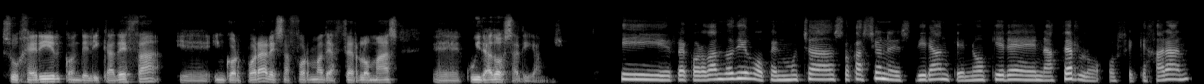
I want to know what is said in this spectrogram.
sugerir con delicadeza eh, incorporar esa forma de hacerlo más eh, cuidadosa, digamos. Y recordando, Diego, que en muchas ocasiones dirán que no quieren hacerlo o se quejarán,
